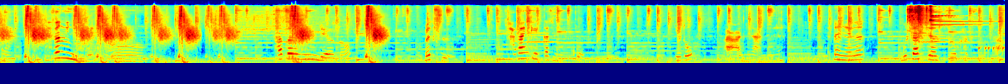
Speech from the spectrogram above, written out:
어, 사장님 있네. 어. 사장님 되어서 맥스 4단계까지 넣고 얘도 아 아니네 아니네. 일단 얘는 모자 씌워주도록 하겠습니다.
